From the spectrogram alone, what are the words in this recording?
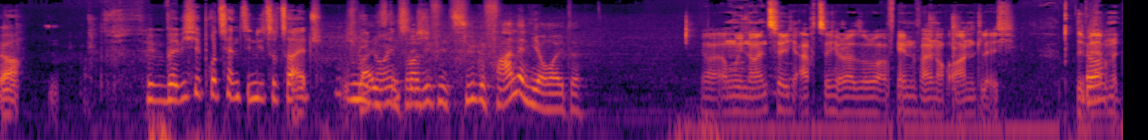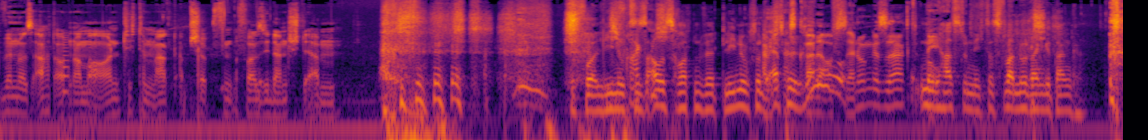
Ja. Bei wie viel Prozent sind die zurzeit? Um Ich die weiß nicht, aber wie 90. viele Züge fahren denn hier heute? Ja, irgendwie 90, 80 oder so, auf jeden Fall noch ordentlich. Sie Ja. werden mit Windows 8 auch nochmal ordentlich den Markt abschöpfen, bevor sie dann sterben. Bevor Linux es ausrotten wird. Linux und Habe ich Apple. das gerade Oh. auf Sendung gesagt? Nee, hast du nicht. Das war nur dein Gedanke.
